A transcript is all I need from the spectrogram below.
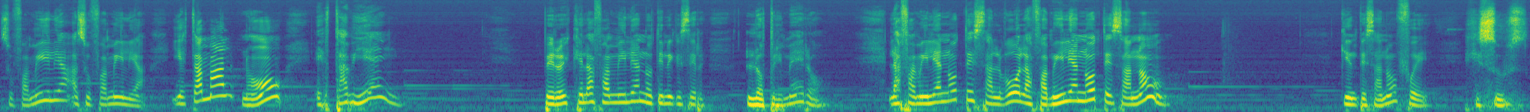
su familia, a su familia. ¿Y está mal? No, está bien. Pero es que la familia no tiene que ser lo primero. La familia no te salvó, la familia no te sanó. Quien te sanó fue Jesús.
